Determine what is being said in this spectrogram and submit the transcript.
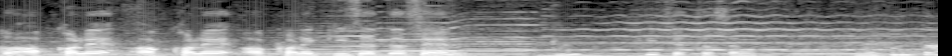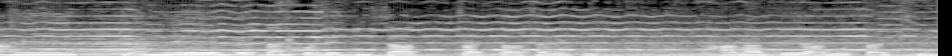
তো অক্ষণে অক্ষণে অক্ষণে কি চাইতেছেন? কি চাইতেছেন এখন তো আমি তেমনি বেতন করে দুই চার চারটা কি থানাতে আমি চাইছিল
